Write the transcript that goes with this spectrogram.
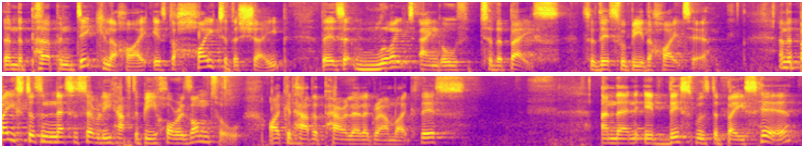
then the perpendicular height is the height of the shape that is at right angles to the base. So this would be the height here. And the base doesn't necessarily have to be horizontal. I could have a parallelogram like this. And then if this was the base here,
